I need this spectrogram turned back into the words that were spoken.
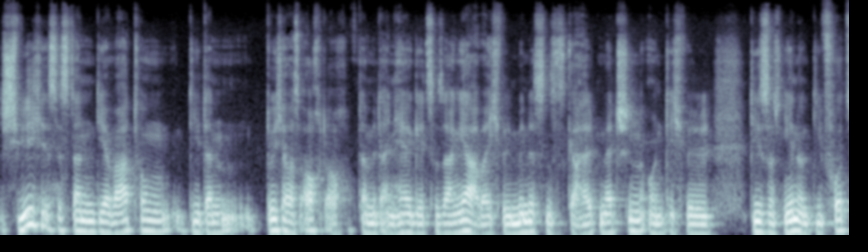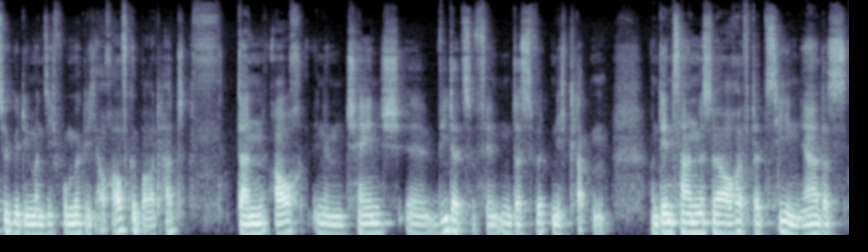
schwierig ist, ist dann die Erwartung, die dann durchaus auch, auch damit einhergeht, zu sagen, ja, aber ich will mindestens das Gehalt matchen und ich will dieses und jenes und die Vorzüge, die man sich womöglich auch aufgebaut hat, dann auch in einem Change äh, wiederzufinden, das wird nicht klappen. Und den Zahn müssen wir auch öfter ziehen, ja, dass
